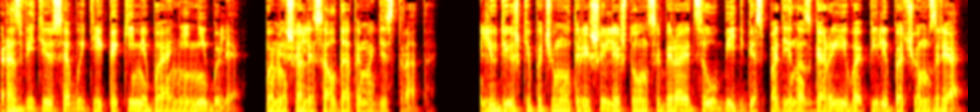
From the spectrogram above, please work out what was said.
Развитию событий, какими бы они ни были, помешали солдаты магистрата. Людишки почему-то решили, что он собирается убить господина с горы и вопили почем зря,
